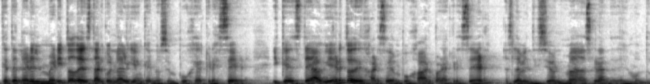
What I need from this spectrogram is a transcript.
que tener el mérito de estar con alguien que nos empuje a crecer y que esté abierto a dejarse empujar para crecer es la bendición más grande del mundo.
